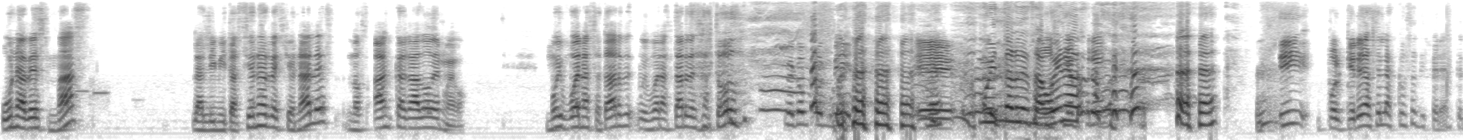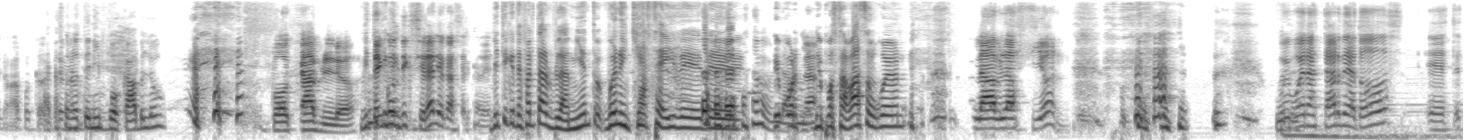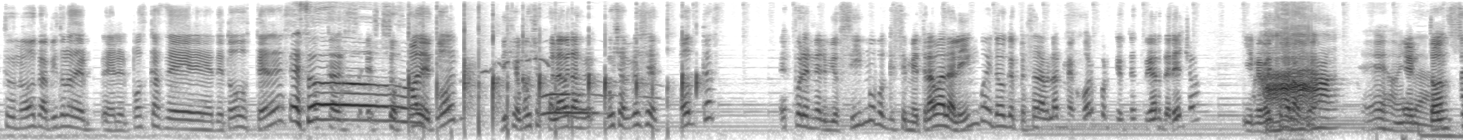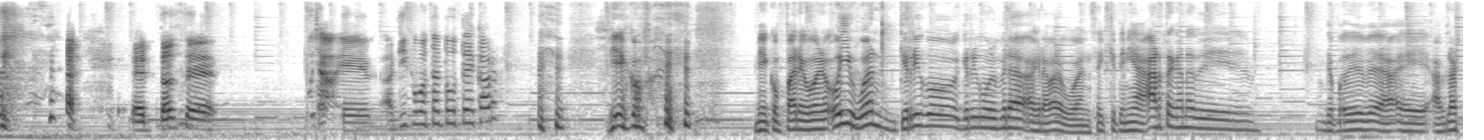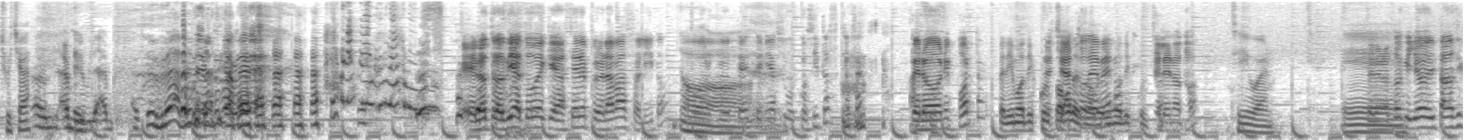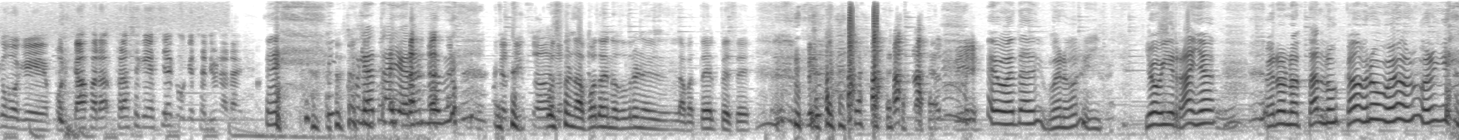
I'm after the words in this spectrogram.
una vez más, las limitaciones regionales nos han cagado de nuevo. Muy buenas tardes, muy buenas tardes a todos. Me confundí. Eh, Muy tardes a buenas. siempre. Sí, por querer hacer las cosas diferentes, ¿no? Porque ¿Acaso no tenéis vocablo? vocablo. ¿Viste Tengo que- un diccionario acá cerca de ¿Viste que te falta hablamiento? Bueno, ¿y qué hace ahí de, de, de, por- Bla, bla. de posavasos, weón? La ablación. Muy buenas tardes a todos. Este, este es un nuevo capítulo del, del podcast de, de todos ustedes. ¡Eso! El sofá de todo. Dije muchas palabras, muchas veces podcast. Es por el nerviosismo, porque se me traba la lengua y tengo que empezar a hablar mejor porque estoy a estudiar Derecho y me voy como la Ah, wea. mierda. Entonces, entonces, pucha, eh, aquí cómo están todos ustedes, cabros? bien, compadre. Bien, compadre, bueno. Oye, weón, qué rico, qué rico volver a, a grabar, weón. Sé que tenía harta ganas de, de poder eh, hablar chucha. El otro día tuve que hacer el programa solito porque Oh. ustedes tenían sus cositas que hacer, pero no importa, Pedimos disculpas Eché por harto eso, de pedimos disculpas. se le notó. Sí, weón. Se le Eh, notó que yo estaba así como que por cada fra- frase que decía como que salió una lágrima. Julia está llorando. Puso una foto de nosotros en, el- en la pantalla del PC. Sí. Bueno, y yo vi raña, pero no están los cabros, weón. porque-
